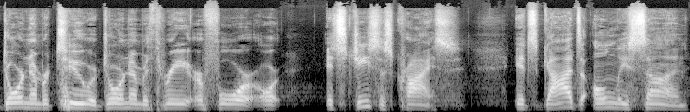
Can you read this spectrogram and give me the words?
door number two or door number three or four or It's Jesus Christ. It's God's only Son.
